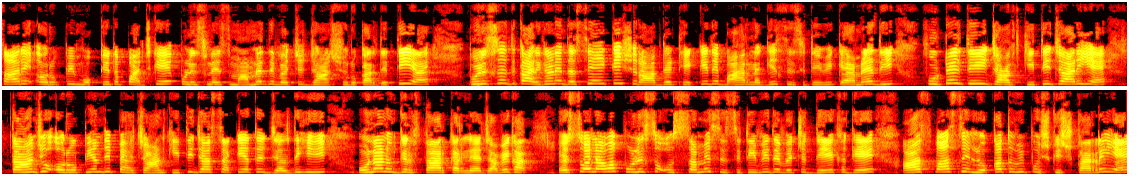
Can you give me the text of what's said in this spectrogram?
ਸਾਰੇ ਆਰੋਪੀ ਮੌਕੇ ਤੋਂ ਭੱਜ ਕੇ ਪੁਲਿਸ ਨੇ ਇਸ ਮਾਮਲੇ ਦੇ ਵਿੱਚ ਜਾਂਚ ਸ਼ੁਰੂ ਕਰ ਦਿੱਤੀ। ਹੈ। ਪੁਲਿਸ ਅਧਿਕਾਰੀਆਂ ਨੇ ਦੱਸਿਆ ਹੈ ਕਿ ਸ਼ਰਾਬ ਦੇ ਠੇਕੇ ਦੇ ਬਾਹਰ ਲੱਗੇ ਸੀਸੀਟੀਵੀ ਕੈਮਰੇ ਦੀ ਫੁਟੇਜ ਦੀ ਜਾਂਚ ਕੀਤੀ ਜਾ ਰਹੀ ਹੈ ਤਾਂ ਜੋ ਆਰੋਪੀਆਂ ਦੀ ਪਹਿਚਾਣ ਕੀਤੀ ਜਾ ਸਕੇ ਅਤੇ ਜਲਦੀ ਹੀ ਉਹਨਾਂ ਨੂੰ ਗ੍ਰਿਫਤਾਰ ਕਰ ਲਿਆ ਜਾਵੇਗਾ। ਇਸ ਤੋਂ ਇਲਾਵਾ ਪੁਲਿਸ ਉਸ ਸਮੇਂ ਸੀਸੀਟੀਵੀ ਦੇ ਵਿੱਚ ਦੇਖ ਗਏ ਆਸ-ਪਾਸ ਦੇ ਲੋਕਾਂ ਤੋਂ ਵੀ ਪੁੱਛਗਿੱਛ ਕਰ ਰਹੀ ਹੈ।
